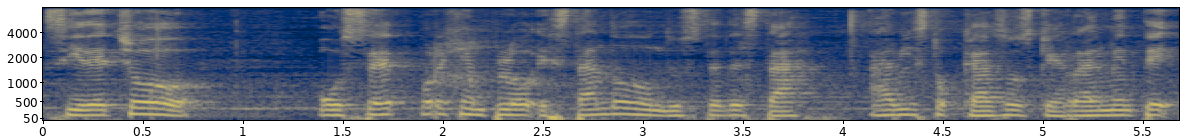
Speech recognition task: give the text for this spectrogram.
Sí, de hecho, usted, por ejemplo, estando donde usted está, ha visto casos que realmente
